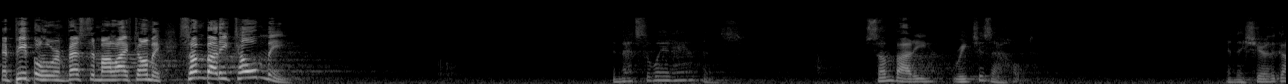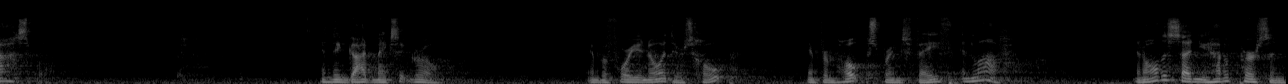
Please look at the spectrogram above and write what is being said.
and people who were invested in my life told me. Somebody told me. And that's the way it happens. Somebody reaches out, and they share the gospel. And then God makes it grow. And before you know it, there's hope. And from hope springs faith and love. And all of a sudden, you have a person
